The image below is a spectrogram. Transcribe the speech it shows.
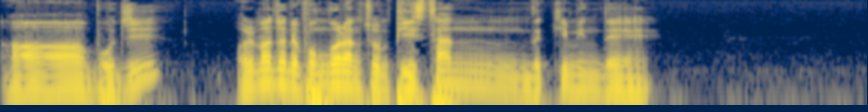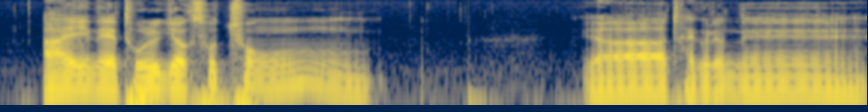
어, 뭐지? 얼마 전에 본 거랑 좀 비슷한 느낌인데, 아인의 돌격 소총. 야, 잘 그렸네.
